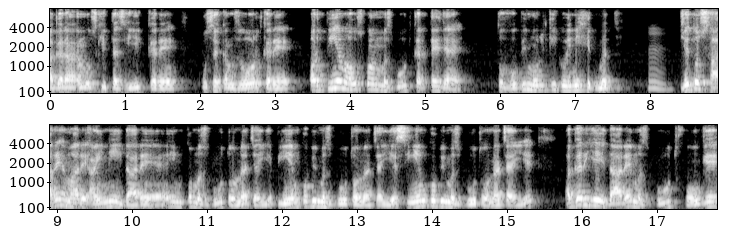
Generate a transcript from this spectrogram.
अगर हम उसकी तजहीक करें उसे कमज़ोर करें और पीएम हाउस को हम मज़बूत करते जाएँ तो वो भी मुल्क की कोई नहीं खिदमत जी। हम्म। ये तो सारे हमारे आईनी इदारे हैं इनको मज़बूत होना चाहिए पीएम को भी मज़बूत होना चाहिए सीएम को भी मज़बूत होना चाहिए। अगर ये इदारे मज़बूत होंगे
